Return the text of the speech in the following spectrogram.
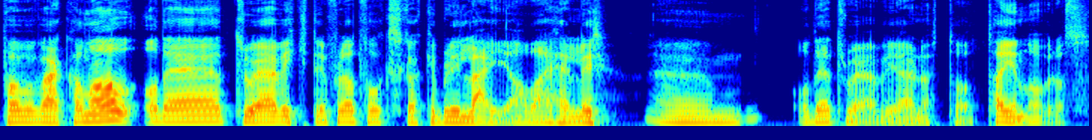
på hver kanal, og det tror jeg er viktig, for at folk skal ikke bli lei av deg heller. Um, og det tror jeg vi er nødt til å ta inn over oss.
